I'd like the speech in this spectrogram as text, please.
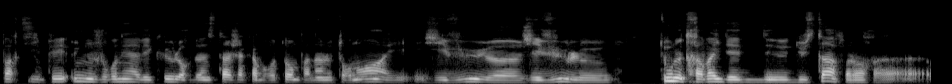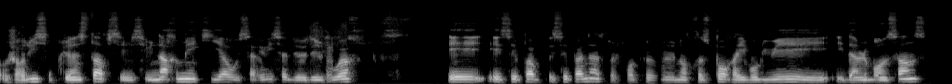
participer une journée avec eux lors d'un stage à Cabreton pendant le tournoi et, j'ai vu, euh, tout le travail du staff. Alors euh, aujourd'hui, c'est plus un staff, c'est une armée qui a au service de- des joueurs et, et c'est pas, pas neutre. Je crois que notre sport a évolué et dans le bon sens.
